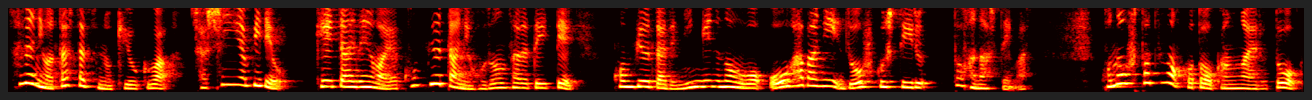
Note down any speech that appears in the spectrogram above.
すでに私たちの記憶は写真やビデオ、携帯電話やコンピューターに保存されていて、コンピューターで人間の脳を大幅に増幅していると話しています。この二つのことを考えると、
